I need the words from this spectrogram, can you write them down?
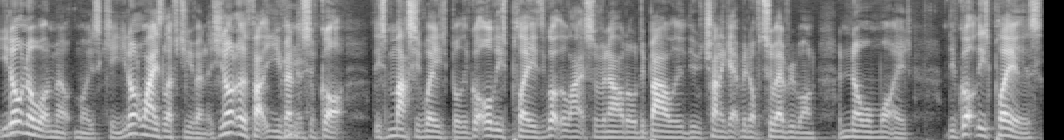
You don't know what Mo- Moise Kean. You don't know why he's left Juventus. You don't know the fact that Juventus have got this massive wage bill. They've got all these players. They've got the likes of Ronaldo, Dybala. They were trying to get rid of to everyone, and no one wanted. They've got these players,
